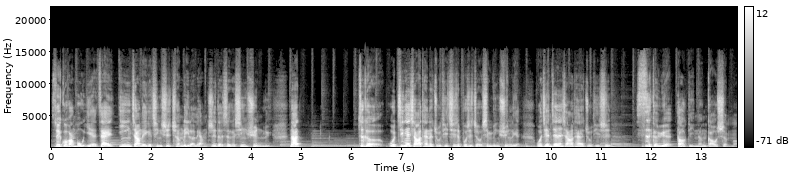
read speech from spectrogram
所以国防部也在因应这样的一个情势，成立了两支的这个新训旅。那这个我今天想要谈的主题，其实不是只有新兵训练，我今天真的想要谈的主题是四个月到底能搞什么？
